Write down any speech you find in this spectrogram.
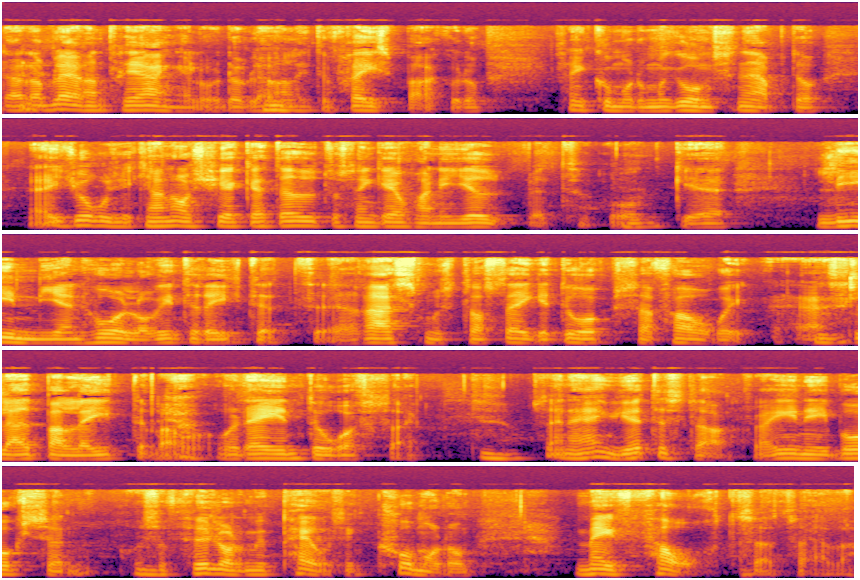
där det blir en triangel och det blir en liten frispark. Och då, sen kommer de igång snabbt. Och, ja, Georgie kan ha checkat ut och sen går han i djupet. Och eh, linjen håller vi inte riktigt. Rasmus tar steget upp, Safari eh, släpar lite. Va? Och det är inte offside. Sen är han jättestark, va? inne i boxen. Och så fyller de ju på, sen kommer de med fart så att säga. Va?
